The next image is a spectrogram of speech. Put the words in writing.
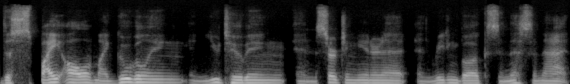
despite all of my Googling and YouTubing and searching the internet and reading books and this and that,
